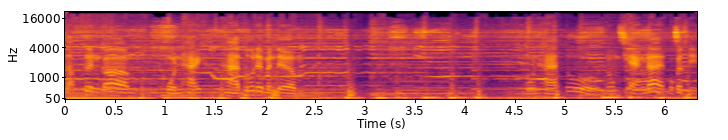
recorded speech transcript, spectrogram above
สับขึ้นก็หมุนหาหาตู้ได้เหมือนเดิม หมุนหาตู้นุ่มแข็งได้ปกติ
